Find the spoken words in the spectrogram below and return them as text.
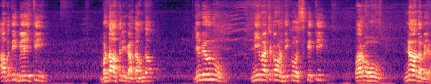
ਆਪਦੀ ਬੇਇੱਜ਼ਤੀ ਬਰਦਾਸ਼ਤ ਨਹੀਂ ਕਰਦਾ ਹੁੰਦਾ। ਜਿਵੇਂ ਉਹਨੂੰ ਨੀਵਾਂ ਝੁਕਾਉਣ ਦੀ ਕੋਸ਼ਿਸ਼ ਕੀਤੀ, ਪਰ ਉਹ ਨਾ ਦਬਿਆ।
